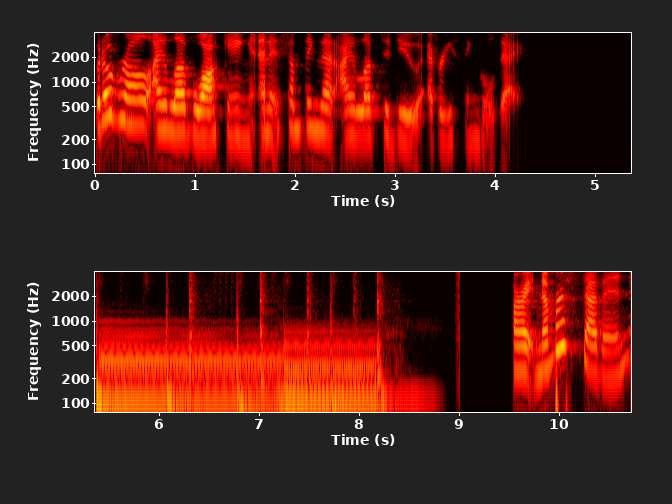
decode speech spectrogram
But overall, I love walking and it's something that I love to do every single day. All right, number seven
